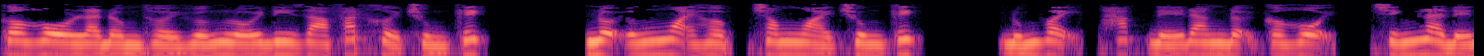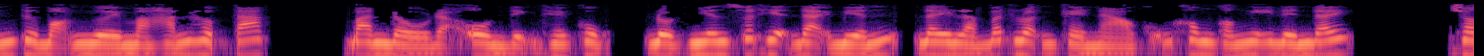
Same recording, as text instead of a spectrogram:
cơ hồ là đồng thời hướng lối đi ra phát khởi trùng kích. Nội ứng ngoại hợp, trong ngoài trùng kích. Đúng vậy, hắc đế đang đợi cơ hội, chính là đến từ bọn người mà hắn hợp tác. Ban đầu đã ổn định thế cục, đột nhiên xuất hiện đại biến, đây là bất luận kẻ nào cũng không có nghĩ đến đấy. Cho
